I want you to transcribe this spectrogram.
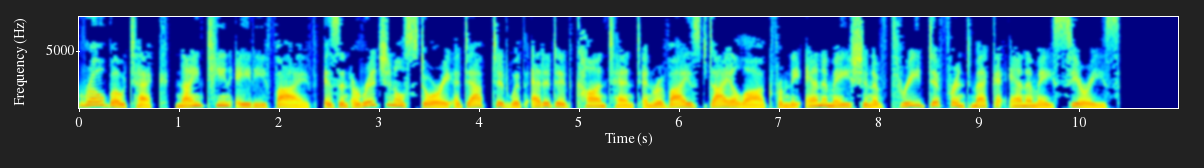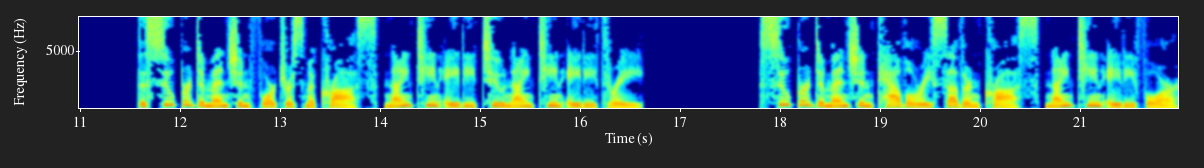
Robotech 1985 is an original story adapted with edited content and revised dialogue from the animation of three different mecha anime series. The Super Dimension Fortress Macross 1982-1983 Super Dimension Cavalry Southern Cross 1984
